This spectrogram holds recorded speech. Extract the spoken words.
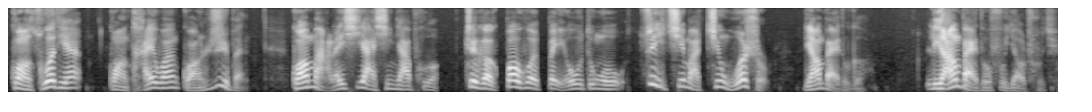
光昨天，光台湾、光日本、光马来西亚、新加坡，这个包括北欧、东欧，最起码经我手两百多个，两百多副药出去，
